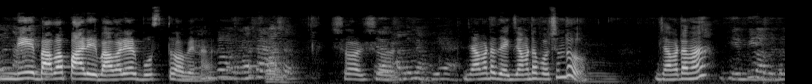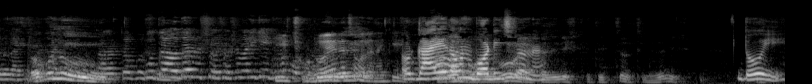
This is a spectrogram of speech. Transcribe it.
নে। বাবা পারে বাবারে আর বসতে হবে না। সর সর জামাটা দেখ জামাটা পছন্দ? জামাটা মা? হয়ে ওর গায়ে তখন বডি ছিল না। দই?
